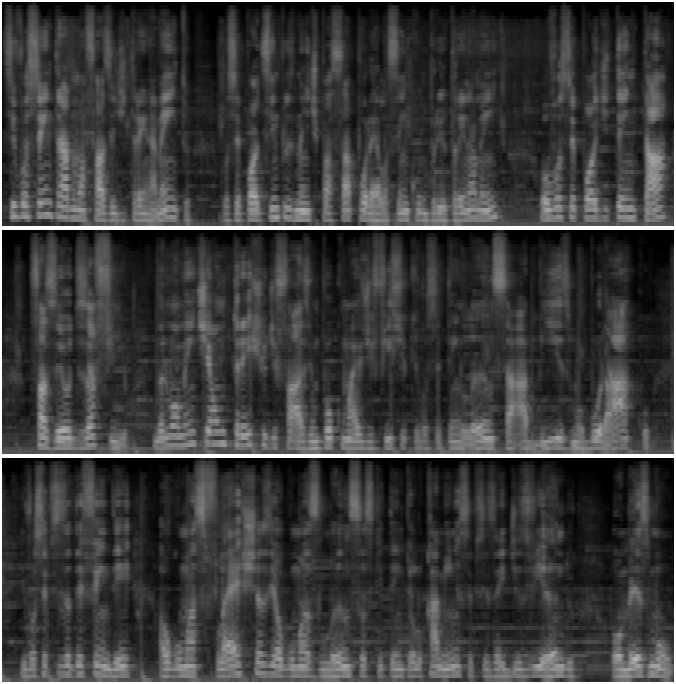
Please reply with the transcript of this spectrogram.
Se você entrar numa fase de treinamento, você pode simplesmente passar por ela sem cumprir o treinamento, ou você pode tentar fazer o desafio. Normalmente é um trecho de fase um pouco mais difícil que você tem lança, abismo, buraco, e você precisa defender algumas flechas e algumas lanças que tem pelo caminho, você precisa ir desviando ou mesmo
